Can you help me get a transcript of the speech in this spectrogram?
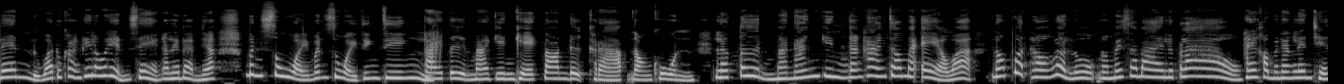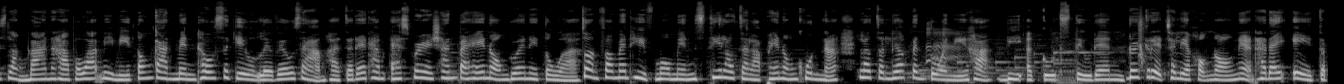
เล่นหรือว่าทุกครั้งที่เราเห็นแสงอะไรแบบเนี้ย มันสวยมันสวยจริงๆใครตื่นมากินเค้กตอนดึกครับน้องคุณ แล้วตื่นมานั่งกินข้างๆเจ้ามาแอวอะน้องปวดท้องเหรอลูกน้องไม่สบายหรือเปล่า ให้เขามานั่งเล่นเชสหลังบ้านนะคะ เพราะว่ามีมีต้องการ mental skill level 3 ค่ะ จะได้ทำ aspiration ไปให้น้องด้วยในตัว ส่วน formative moments ที่เราจะรับให้น้องคุณนะ เราจะเลือกเป็นตัวนี้ค่ะ be a good student โดยเกรดเฉลี่ยของน้องเนี่ย ถ้าได้ A จะ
